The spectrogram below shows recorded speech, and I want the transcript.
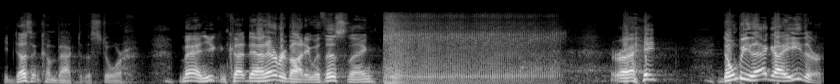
he doesn't come back to the store. Man, you can cut down everybody with this thing. right? Don't be that guy either.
